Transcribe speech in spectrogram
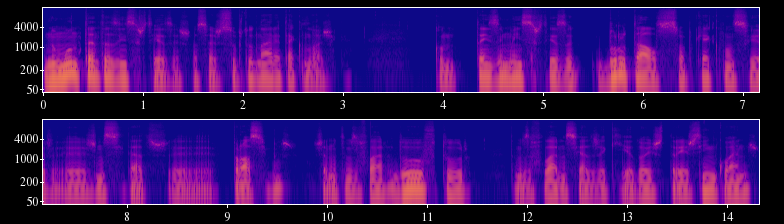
no mundo de tantas incertezas, ou seja, sobretudo na área tecnológica, quando tens uma incerteza brutal sobre o que é que vão ser as necessidades eh, próximas, já não estamos a falar do futuro, estamos a falar necessidades daqui a 2, 3, 5 anos,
